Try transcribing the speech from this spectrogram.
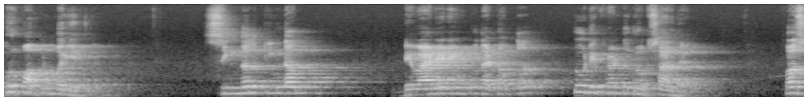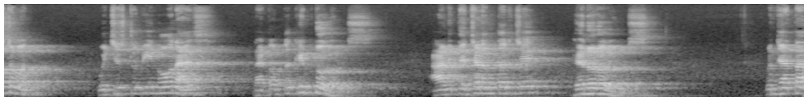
ग्रुप आपण बघितले. Single kingdom divided into that of the two different groups are there first one which is to be known as that of the cryptogams आणि त्याच्यानंतरचे फेनोरोगम्स म्हणजे आता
